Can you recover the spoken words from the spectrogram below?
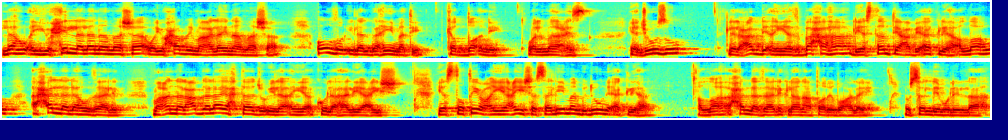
له أن يحل لنا ما شاء ويحرم علينا ما شاء. انظر إلى البهيمة كالضأن والماعز. يجوز للعبد أن يذبحها ليستمتع بأكلها. الله أحل له ذلك. مع أن العبد لا يحتاج إلى أن يأكلها ليعيش. يستطيع أن يعيش سليما بدون أكلها. الله أحل ذلك. لا نعترض عليه. نسلم لله.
